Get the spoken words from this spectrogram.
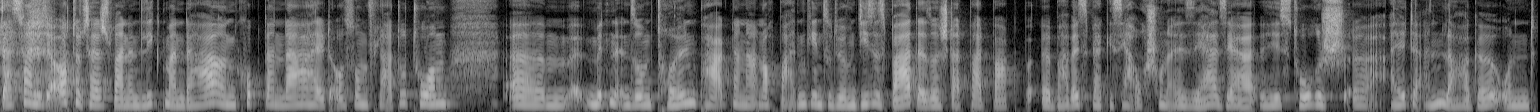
das fand ich auch total spannend. Liegt man da und guckt dann da halt auf so einem Flatoturm ähm, mitten in so einem tollen Park danach noch baden gehen zu dürfen. Dieses Bad, also Stadtbad äh, Babelsberg, ist ja auch schon eine sehr, sehr historisch äh, alte Anlage und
